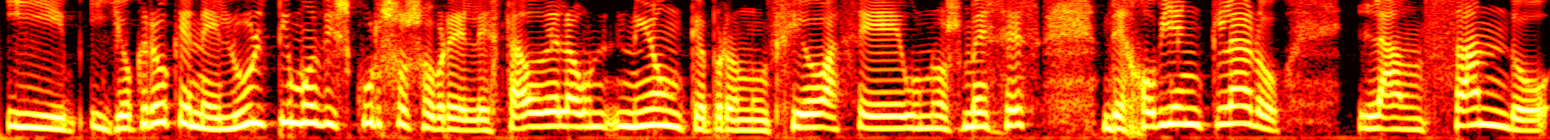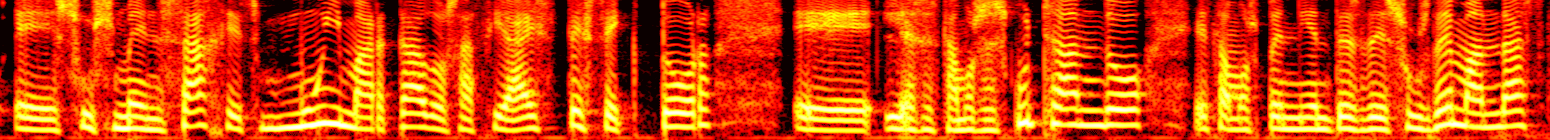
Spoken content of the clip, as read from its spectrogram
y, yo creo que en el último discurso sobre el Estado de la Unión que pronunció hace unos meses dejó bien claro, lanzando eh, sus mensajes muy marcados hacia este sector, eh, les estamos escuchando, estamos pendientes de sus demandas,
